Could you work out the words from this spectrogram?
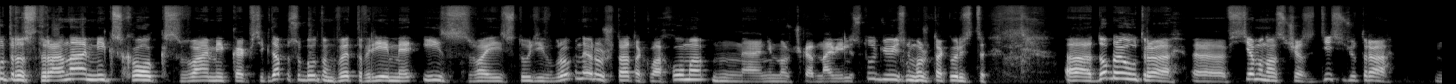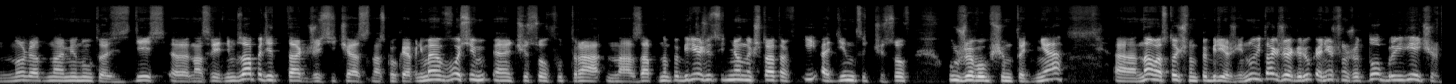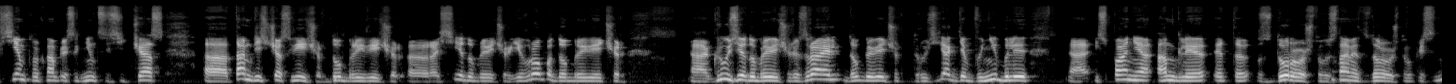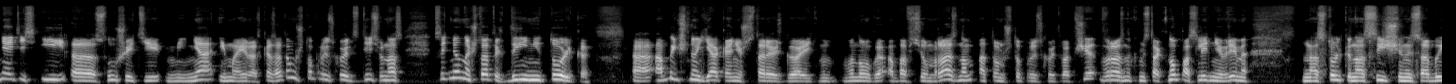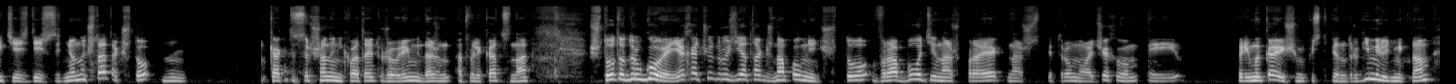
утро, страна. Микс Хок с вами, как всегда, по субботам в это время из своей студии в Брокнеру, штат Оклахома. А, немножечко обновили студию, если можно так выразиться. А, доброе утро. Э, всем у нас сейчас 10 утра 0,1 минута здесь, э, на Среднем Западе. Также сейчас, насколько я понимаю, 8 э, часов утра на западном побережье Соединенных Штатов и 11 часов уже, в общем-то, дня э, на восточном побережье. Ну и также я говорю, конечно же, добрый вечер всем, кто к нам присоединился сейчас, там, где сейчас вечер. Добрый вечер, Россия, добрый вечер, Европа, добрый вечер, Грузия, добрый вечер, Израиль, добрый вечер, друзья, где бы вы ни были – а, Испания, Англия, это здорово, что вы с нами, это здорово, что вы присоединяетесь. И э, слушаете меня и мои рассказы о том, что происходит здесь у нас в Соединенных Штатах, да и не только. А, обычно я, конечно, стараюсь говорить много обо всем разном, о том, что происходит вообще в разных местах, но последнее время настолько насыщены события здесь, в Соединенных Штатах, что как-то совершенно не хватает уже времени даже отвлекаться на что-то другое. Я хочу, друзья, также напомнить, что в работе наш проект, наш с Петром Новочеховым и примыкающими постепенно другими людьми к нам,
